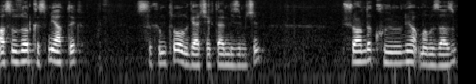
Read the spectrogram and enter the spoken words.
Asıl zor kısmı yaptık. Sıkıntı oldu gerçekten bizim için. Şu anda kuyruğunu yapmamız lazım.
